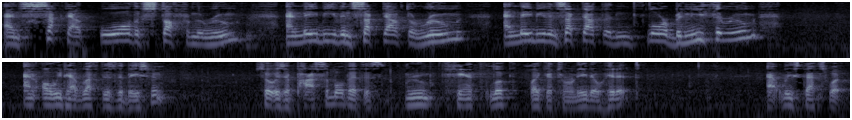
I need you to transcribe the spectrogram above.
and sucked out all the stuff from the room, and maybe even sucked out the room, and maybe even sucked out the floor beneath the room, and all we'd have left is the basement. So is it possible that this room can't look like a tornado hit it? At least that's what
